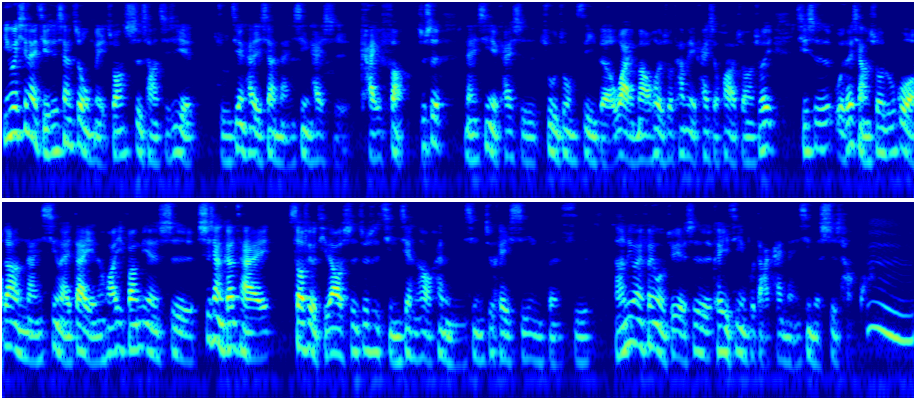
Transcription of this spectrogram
因为现在其实像这种美妆市场，其实也。逐渐开始向男性开始开放，就是男性也开始注重自己的外貌，或者说他们也开始化妆。所以其实我在想说，如果让男性来代言的话，一方面是是像刚才 Sophie 有提到是，就是请一些很好看的明星就可以吸引粉丝。然后另外一方面，我觉得也是可以进一步打开男性的市场吧。嗯，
